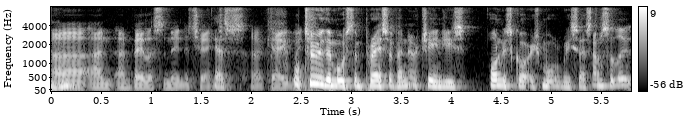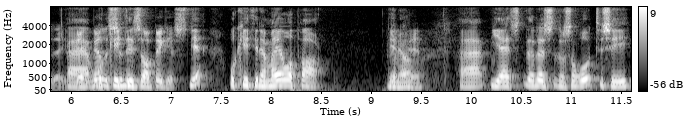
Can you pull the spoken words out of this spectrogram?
uh, and and Baillieston interchanges. Okay, Mm-hmm. Well, two of the most impressive interchanges on the Scottish motorway system, absolutely. uh, Baillieston located- is our biggest. Yeah. located a mile apart. You know, Okay. uh, yes, there is. There's a lot to say.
